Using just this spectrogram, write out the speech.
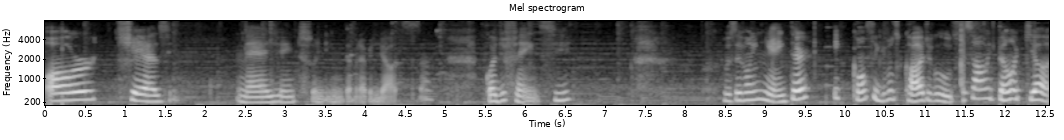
Orchese. Né, gente? Sou linda, maravilhosa. Code Fence. Vocês vão em Enter e conseguimos códigos. Pessoal, então aqui, ó,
